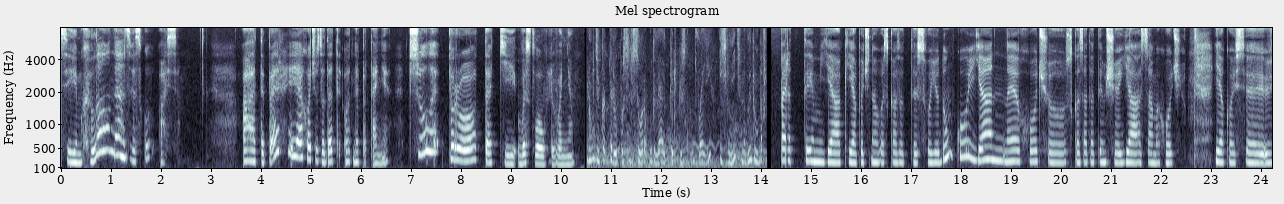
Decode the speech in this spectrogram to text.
Всім hello, на зв'язку Ася. А тепер я хочу задати одне питання. Чули про такі висловлювання? Люди, которые после ссора удаляют переписку у двоих, извините, но вы долбош- Перед тим як я почну висказувати свою думку, я не хочу сказати тим, що я саме хочу якось е,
